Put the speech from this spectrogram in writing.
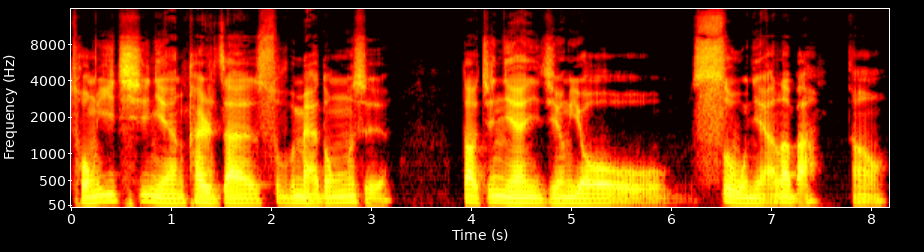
从一七年开始在苏富比买东西，到今年已经有四五年了吧，啊，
